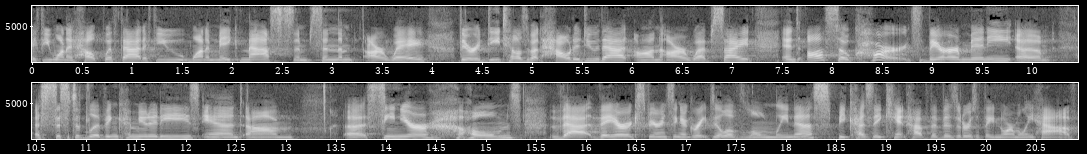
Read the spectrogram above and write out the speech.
if you want to help with that, if you want to make masks and send them our way, there are details about how to do that on our website. And also cards. There are many um, assisted living communities and um, uh, senior homes that they are experiencing a great deal of loneliness because they can't have the visitors that they normally have.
